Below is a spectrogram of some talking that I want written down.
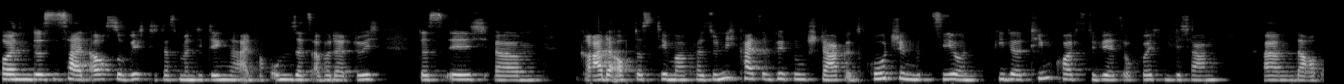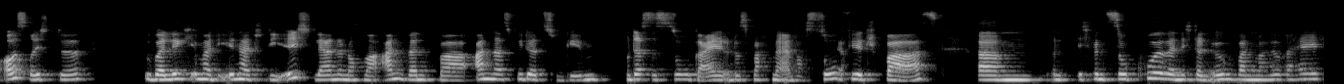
Und es ist halt auch so wichtig, dass man die Dinge einfach umsetzt. Aber dadurch, dass ich ähm, gerade auch das Thema Persönlichkeitsentwicklung stark ins Coaching beziehe und viele Teamcalls, die wir jetzt auch wöchentlich haben, ähm, darauf ausrichte, überlege ich immer die Inhalte, die ich lerne, nochmal anwendbar, anders wiederzugeben. Und das ist so geil und das macht mir einfach so ja. viel Spaß. Ähm, und ich finde es so cool, wenn ich dann irgendwann mal höre, hey,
